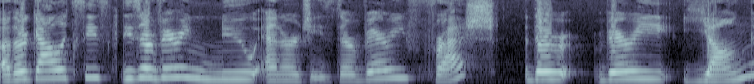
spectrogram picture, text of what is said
other galaxies. These are very new energies. They're very fresh. They're very young.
